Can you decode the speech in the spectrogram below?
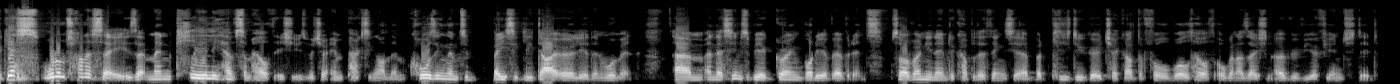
I guess what I'm trying to say is that men clearly have some health issues which are impacting on them, causing them to basically die earlier than women. Um, and there seems to be a growing body of evidence. So I've only named a couple of things here, but please do go check out the full World Health Organization overview if you're interested.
